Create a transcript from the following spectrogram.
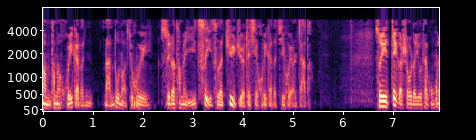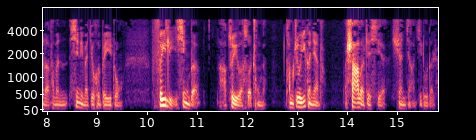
那么他们悔改的。难度呢，就会随着他们一次一次的拒绝这些悔改的机会而加大。所以这个时候的犹太公会呢，他们心里面就会被一种非理性的啊罪恶所充满。他们只有一个念头：杀了这些宣讲基督的人。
